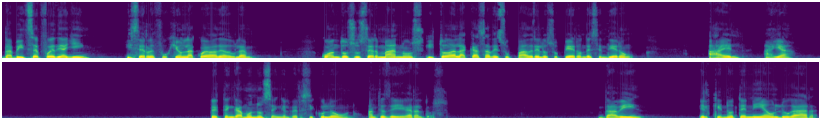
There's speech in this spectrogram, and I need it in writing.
David se fue de allí y se refugió en la cueva de Adulam. Cuando sus hermanos y toda la casa de su padre lo supieron, descendieron a él allá. Detengámonos en el versículo 1, antes de llegar al 2. David, el que no tenía un lugar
